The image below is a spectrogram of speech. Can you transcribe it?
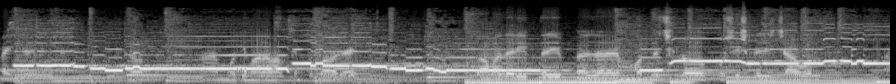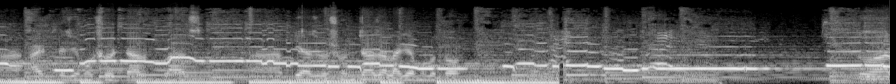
পাইকারি মুদি মালামাল কিন্তু পাওয়া যায়। তো আমাদের ইফতারি বাজারের মধ্যে ছিল পঁচিশ কেজি চাউল আট কেজি মসুর ডাল প্লাস পেঁয়াজ রসুন, যা যা লাগে মূলত। তো আর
